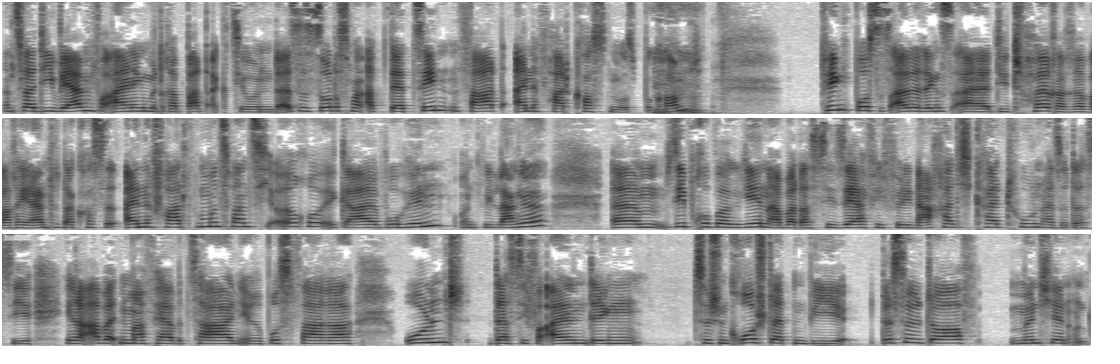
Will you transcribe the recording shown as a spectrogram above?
Und zwar, die werben vor allen Dingen mit Rabattaktionen. Da ist es so, dass man ab der zehnten Fahrt eine Fahrt kostenlos bekommt. Mhm. Pinkbus ist allerdings äh, die teurere Variante. Da kostet eine Fahrt 25 Euro, egal wohin und wie lange. Ähm, sie propagieren aber, dass sie sehr viel für die Nachhaltigkeit tun, also dass sie ihre Arbeitnehmer fair bezahlen, ihre Busfahrer und dass sie vor allen Dingen zwischen Großstädten wie Düsseldorf, München und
